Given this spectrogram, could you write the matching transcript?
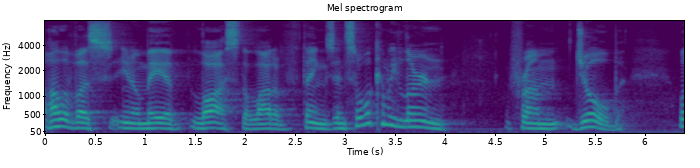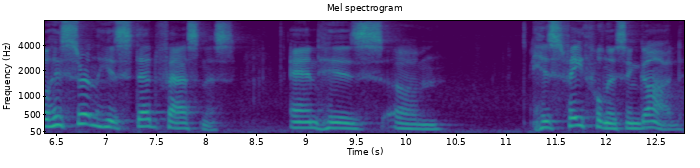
all of us, you know, may have lost a lot of things. And so, what can we learn from Job? Well, his certainly his steadfastness and his um, his faithfulness in God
